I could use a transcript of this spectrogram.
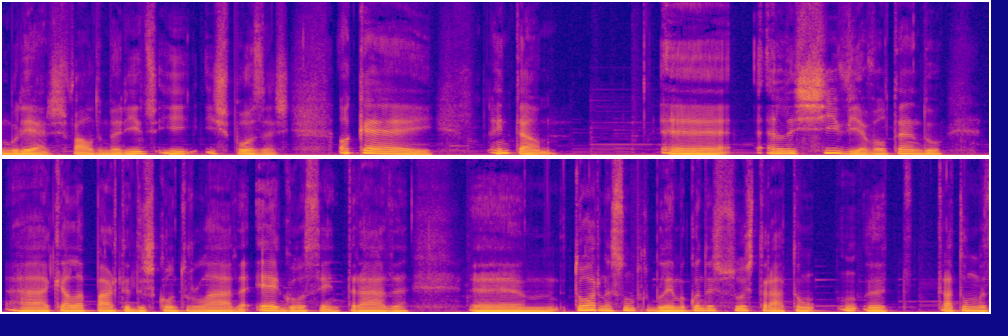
mulheres. Falo de maridos e esposas. Ok, então uh, a lascívia, voltando àquela parte descontrolada, egocentrada, uh, torna-se um problema quando as pessoas tratam uh, tratam umas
